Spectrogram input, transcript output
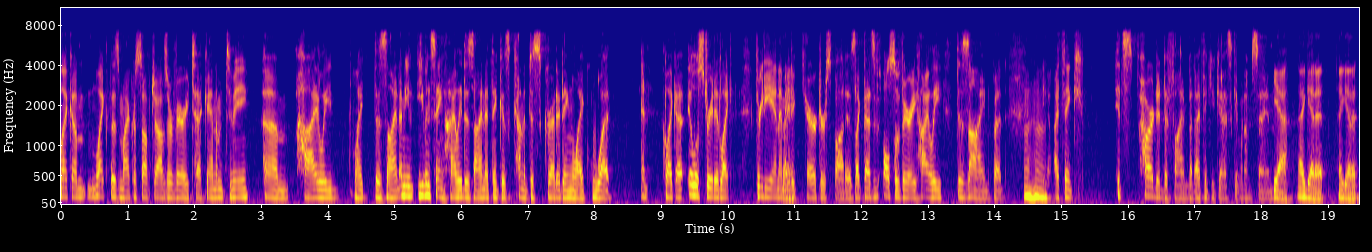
Like um like those Microsoft jobs are very tech anim to me. Um, highly like designed. I mean, even saying highly designed, I think is kind of discrediting like what an like a illustrated like 3D animated Right. character spot is. Like that's also very highly designed, but you know, I think it's hard to define. But I think you guys get what I'm saying. Yeah, I get it. I get it.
